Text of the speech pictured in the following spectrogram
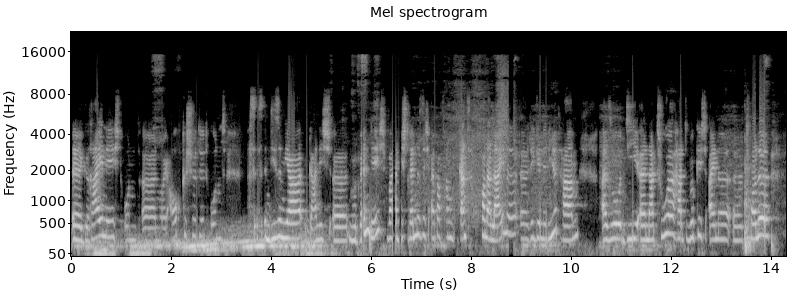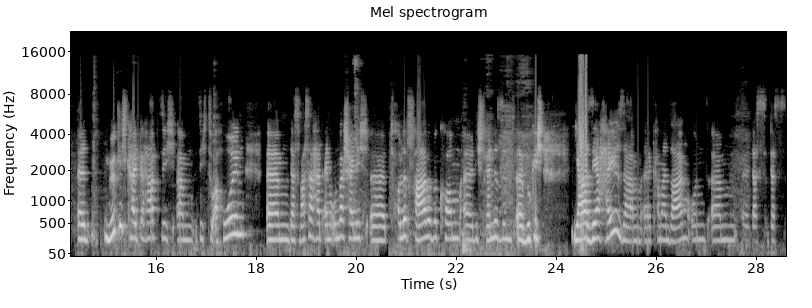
äh, gereinigt und äh, neu aufgeschüttet. Und das ist in diesem Jahr gar nicht äh, notwendig, weil die Strände sich einfach von, ganz von alleine äh, regeneriert haben. Also die äh, Natur hat wirklich eine tolle äh, Möglichkeit gehabt, sich, ähm, sich zu erholen. Ähm, das Wasser hat eine unwahrscheinlich äh, tolle Farbe bekommen. Äh, die Strände sind äh, wirklich ja sehr heilsam, äh, kann man sagen. Und ähm, äh, das, das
